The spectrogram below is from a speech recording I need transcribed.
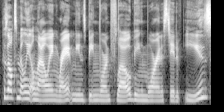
because ultimately allowing right means being more in flow being more in a state of ease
